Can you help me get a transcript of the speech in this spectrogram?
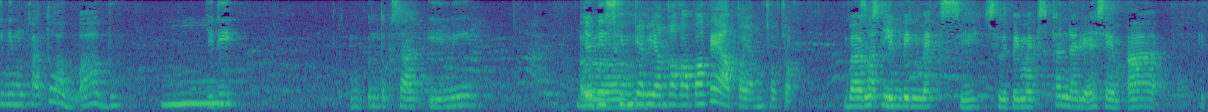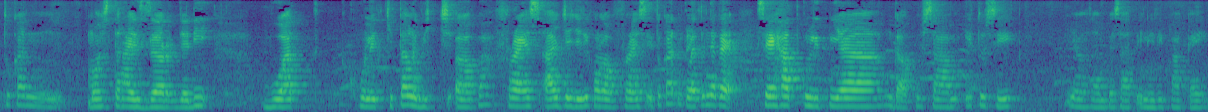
ini muka tuh abu-abu. Hmm, jadi untuk saat ini Jadi eh, skincare yang kakak pakai apa yang cocok? Baru saat sleeping max sih. Sleeping max kan dari SMA itu kan moisturizer. Jadi buat kulit kita lebih apa fresh aja. Jadi kalau fresh itu kan kelihatannya kayak sehat kulitnya. Nggak kusam. Itu sih yang sampai saat ini dipakai.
